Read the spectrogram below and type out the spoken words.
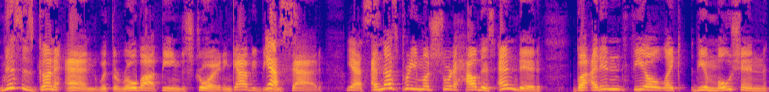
this is gonna end with the robot being destroyed and Gabby being Yes. sad. Yes. And that's pretty much sort of how this ended, but I didn't feel like the emotion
